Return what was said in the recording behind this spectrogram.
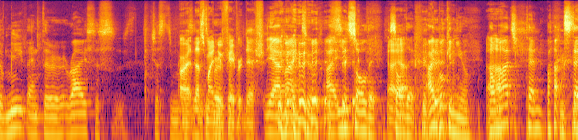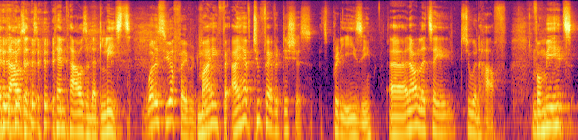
the meat and the rice is just amazing. All right, that's It's my new favorite dish. Yeah, mine too. I, you sold it. Oh, sold yeah. it. I'm booking you. How Uh-huh. much? Ten bucks. Ten thousand. Ten thousand at least. What is your favorite? food? My, fa- I have two favorite dishes. It's pretty easy. Uh, now let's say two and a half. For me, it's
